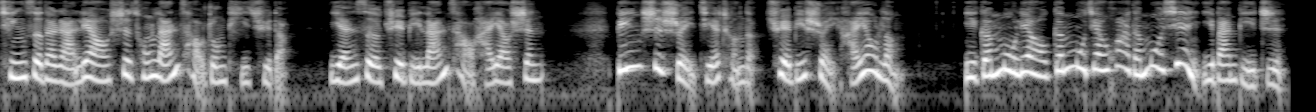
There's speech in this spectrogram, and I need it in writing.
青色的染料是从蓝草中提取的，颜色却比蓝草还要深。冰是水结成的，却比水还要冷。一根木料跟木匠画的墨线一般笔直，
